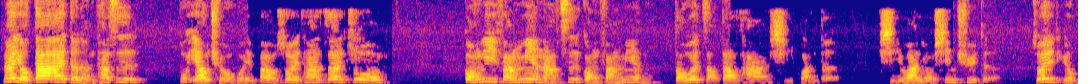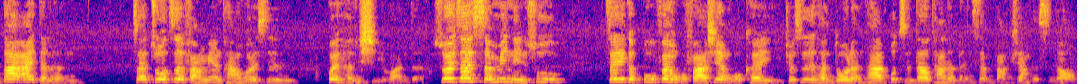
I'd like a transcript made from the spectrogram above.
那有大爱的人，他是不要求回报，所以他在做公益方面啊、自工方面都会找到他喜欢的、喜欢有兴趣的。所以有大爱的人在做这方面，他会是会很喜欢的。所以在生命灵数这一个部分，我发现我可以，就是很多人他不知道他的人生方向的时候，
